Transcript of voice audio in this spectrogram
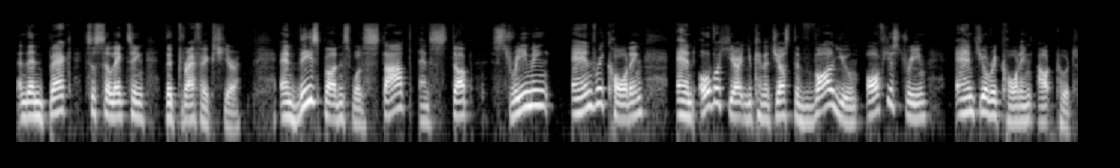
and then back to selecting the graphics here. And these buttons will start and stop streaming and recording. And over here, you can adjust the volume of your stream and your recording output.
